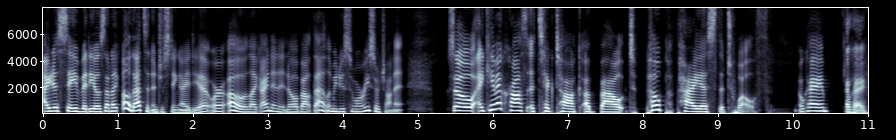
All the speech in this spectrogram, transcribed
I just save videos that like, oh, that's an interesting idea, or oh, like I didn't know about that. Let me do some more research on it. So I came across a TikTok about Pope Pius the Twelfth. Okay. Okay.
